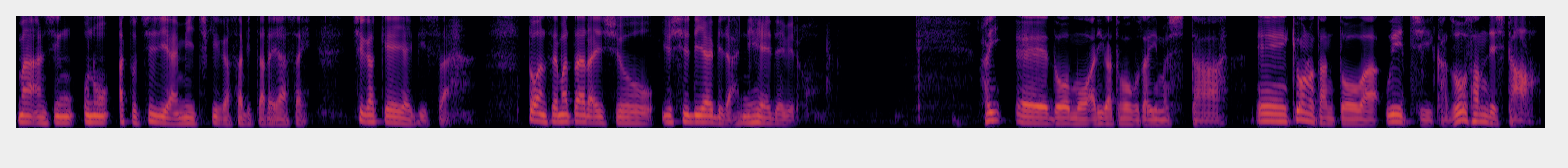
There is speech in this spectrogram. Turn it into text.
まあ安心。うのあと知事やみちきがさびたら野菜。血がけやびさ。とあんせまた来週。ゆしりやびら。二平デビルはい、えー、どうもありがとうございました、えー、今日の担当は植地和夫さんでした。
